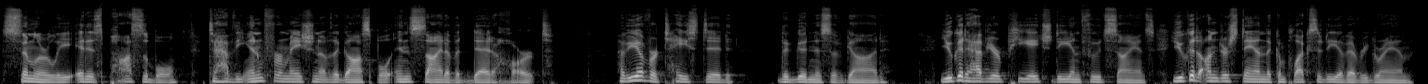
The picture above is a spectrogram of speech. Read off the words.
Similarly, it is possible to have the information of the gospel inside of a dead heart. Have you ever tasted the goodness of God? You could have your PhD in food science. You could understand the complexity of every gram.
